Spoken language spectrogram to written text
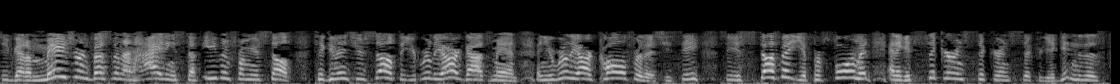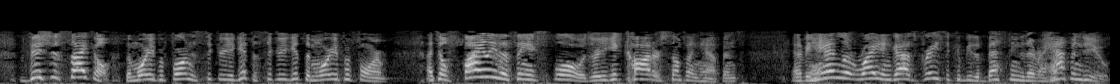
So you've got a major investment on hiding stuff, even from yourself, to convince yourself that you really are God's man and you really are called for this. You see, so you stuff it, you perform it, and it gets sicker and sicker and sicker. You get into this vicious cycle. The more you perform, the sicker you get. The sicker you get, the more you perform, until finally the thing explodes, or you get caught, or something happens. And if you handle it right in God's grace, it could be the best thing that ever happened to you.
